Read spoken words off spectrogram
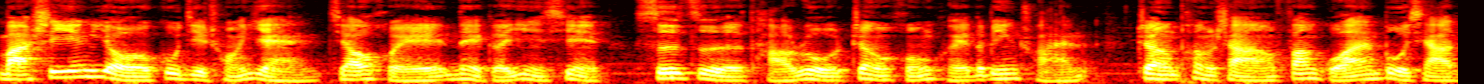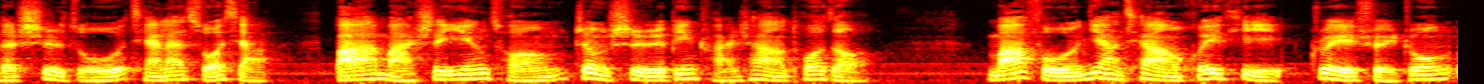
马士英又故伎重演，交回内阁印信，私自逃入郑鸿逵的兵船，正碰上方国安部下的士卒前来索饷，把马士英从郑氏兵船上拖走。马府踉跄挥涕坠水中，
